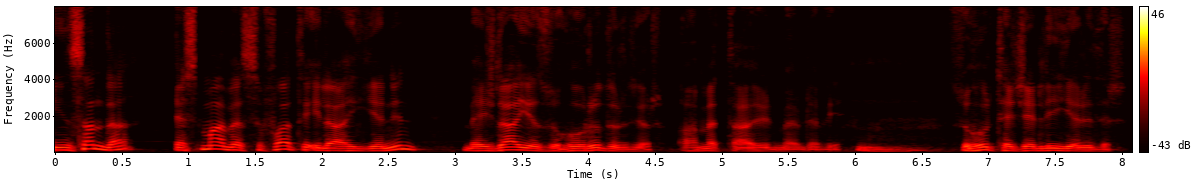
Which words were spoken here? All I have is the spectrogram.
İnsan da esma ve sıfat-ı ilahiyenin meclayı zuhurudur diyor Ahmet Tahir Mevlevi. Zuhur tecelli yeridir.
